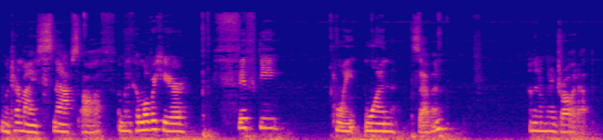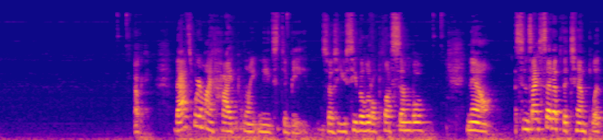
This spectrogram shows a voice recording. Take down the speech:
I'm to turn my snaps off. I'm to come over here, 50.1 7. And then I'm going to draw it up. Okay, that's where my high point needs to be. So, so you see the little plus symbol? Now, since I set up the template,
